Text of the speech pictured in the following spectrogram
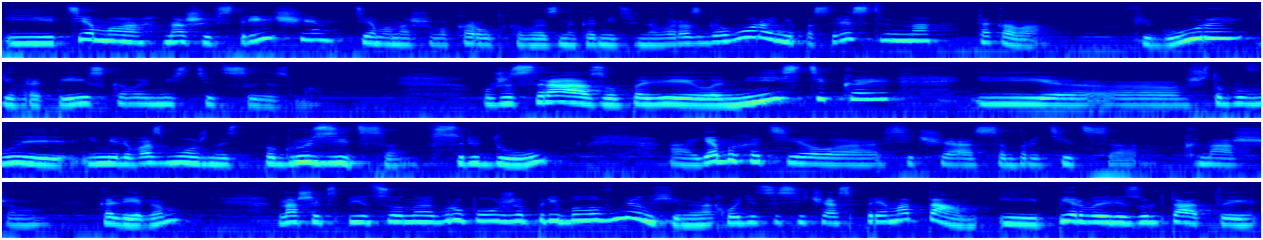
И тема нашей встречи, тема нашего короткого ознакомительного разговора непосредственно такова – фигуры европейского мистицизма. Уже сразу повеяло мистикой, и э, чтобы вы имели возможность погрузиться в среду, а, я бы хотела сейчас обратиться к нашим коллегам, Наша экспедиционная группа уже прибыла в Мюнхен и находится сейчас прямо там. И первые результаты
